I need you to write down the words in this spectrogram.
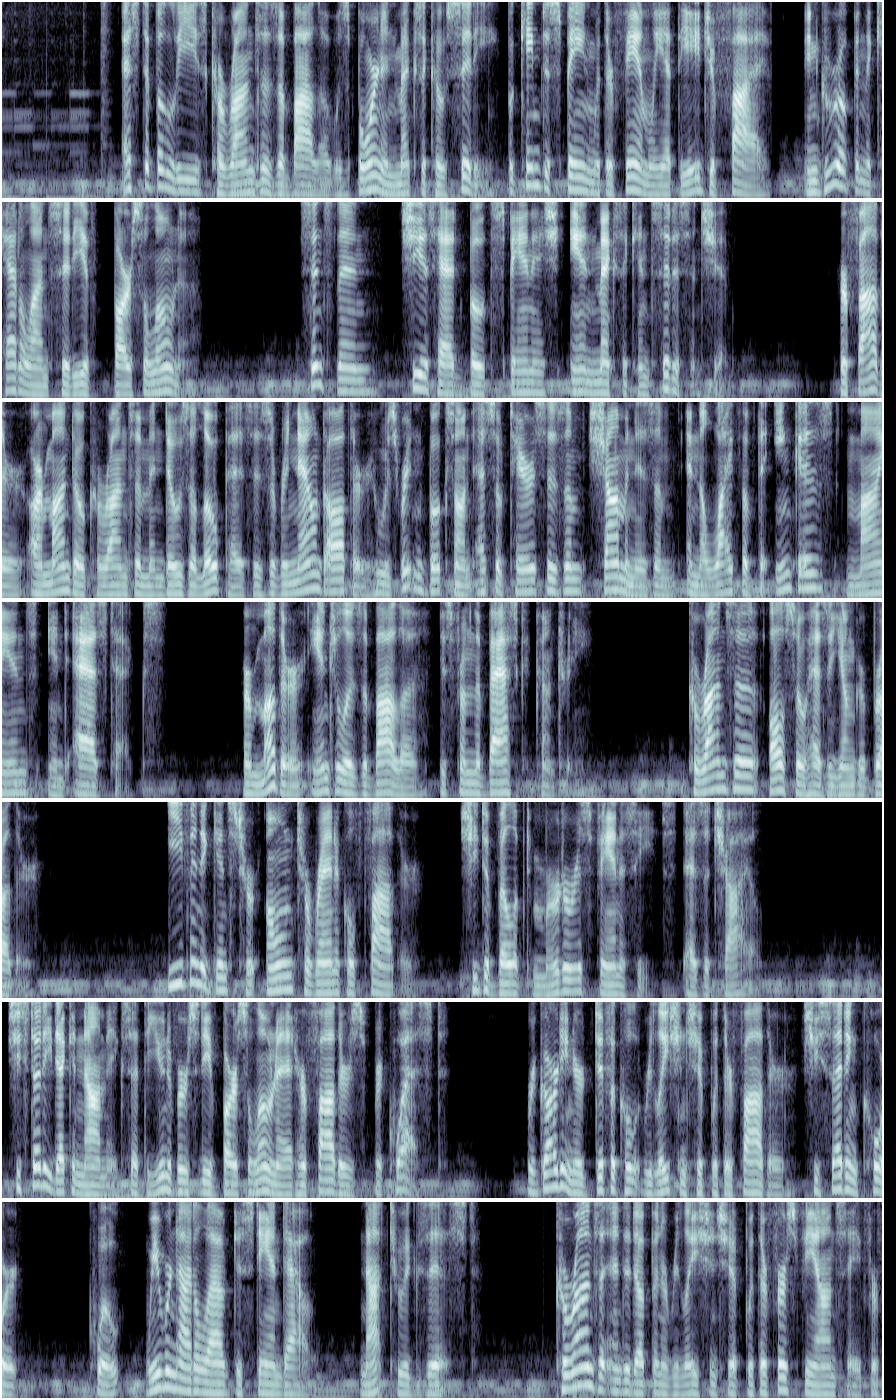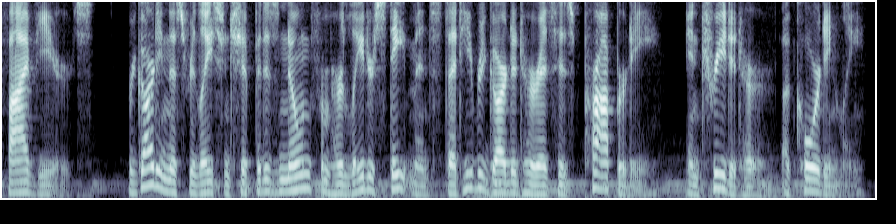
Estibaliz Carranza Zabala was born in Mexico City, but came to Spain with her family at the age of five and grew up in the Catalan city of Barcelona. Since then, she has had both Spanish and Mexican citizenship. Her father, Armando Carranza Mendoza Lopez, is a renowned author who has written books on esotericism, shamanism, and the life of the Incas, Mayans, and Aztecs. Her mother, Angela Zabala, is from the Basque country. Carranza also has a younger brother. Even against her own tyrannical father, she developed murderous fantasies as a child. She studied economics at the University of Barcelona at her father's request. Regarding her difficult relationship with her father, she said in court, quote, We were not allowed to stand out, not to exist. Carranza ended up in a relationship with her first fiance for five years. Regarding this relationship, it is known from her later statements that he regarded her as his property and treated her accordingly.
